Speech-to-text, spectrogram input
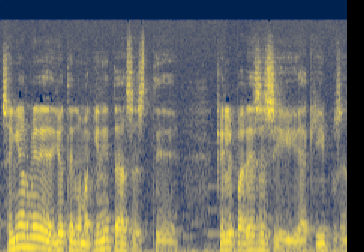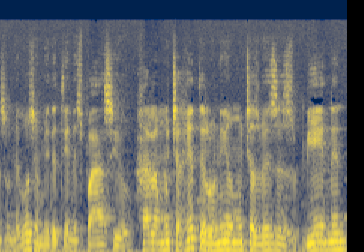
Señor, mire, yo tengo maquinitas, este, ¿qué le parece si aquí, pues en su negocio, mire, tiene espacio? Jala mucha gente, los niños muchas veces vienen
